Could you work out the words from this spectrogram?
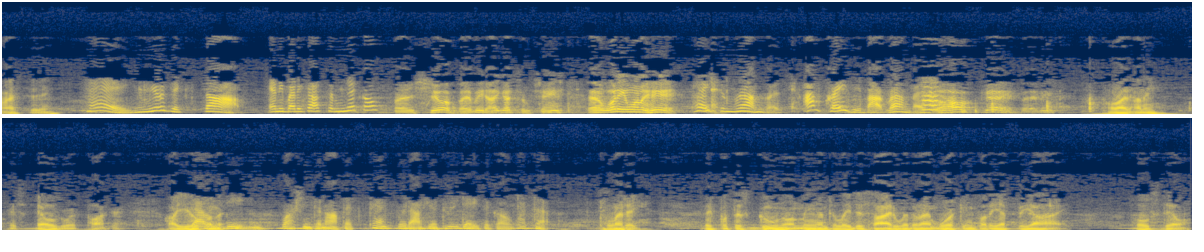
I see. Hey, the music stopped. Anybody got some nickels? Hey, sure, baby. I got some change. Uh, what do you want to hear? Play some rumbas. I'm crazy about rumbas. Okay, baby. All right, honey. It's Ellsworth Parker. Are you Sally the... Dean, Washington office. Transferred out here three days ago. What's up? Plenty. They put this goon on me until they decide whether I'm working for the FBI. Hold still.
